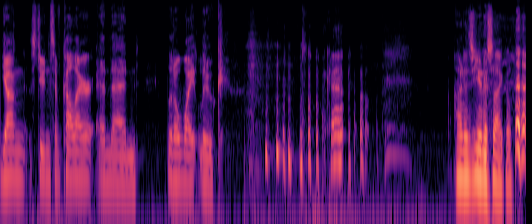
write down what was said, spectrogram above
young students of color and then little white Luke. On his unicycle.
